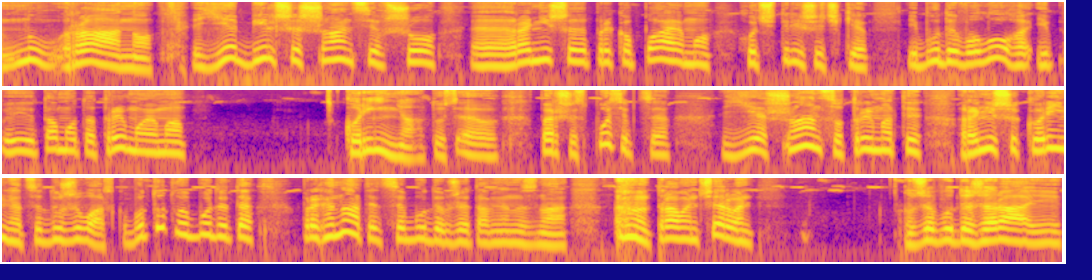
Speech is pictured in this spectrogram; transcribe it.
ну, рано. Є більше шансів, що е, раніше прикопаємо хоч трішечки, і буде волога, і, і там от отримуємо коріння. Тобто, е, перший спосіб це є шанс отримати раніше коріння, це дуже важко. Бо тут ви будете пригинати, це буде вже там, я не знаю, травень-червень. Вже буде жара, і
